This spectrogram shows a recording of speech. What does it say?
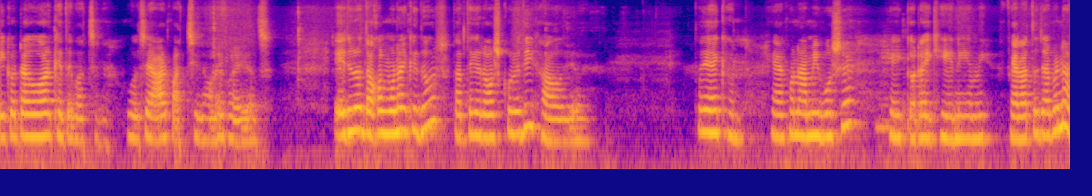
এই কটা ও আর খেতে পাচ্ছে না। বলছে, আর পাচ্ছি না, অনেক হয়ে গেছে। এই জন্য তখন মনে হয় কি দূর, তার থেকে রস করে দিই, খাওয়া হয়ে যাবে। তো এখন এখন আমি বসে এই কটাই খেয়ে নিই আমি। ফেলা তো যাবে না,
